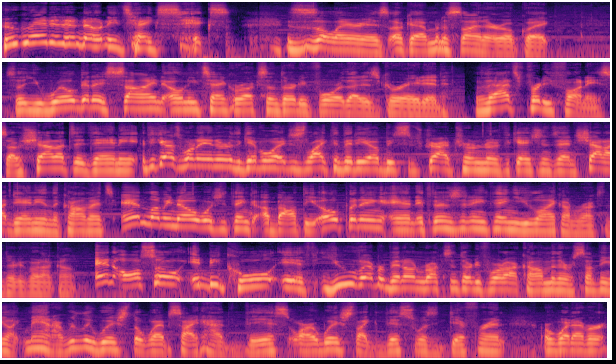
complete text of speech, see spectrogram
Who graded an Oni Tank 6? This is hilarious. Okay, I'm going to sign it real quick. So you will get a signed Oni Tank Ruxin 34 that is graded. That's pretty funny. So shout out to Danny. If you guys want to enter the giveaway, just like the video, be subscribed, turn on notifications, and shout out Danny in the comments. And let me know what you think about the opening and if there's anything you like on Ruxin34.com. And also, it'd be cool if you've ever been on Ruxin34.com and there was something like, man, I really wish the website had this, or I wish like this was different, or whatever.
